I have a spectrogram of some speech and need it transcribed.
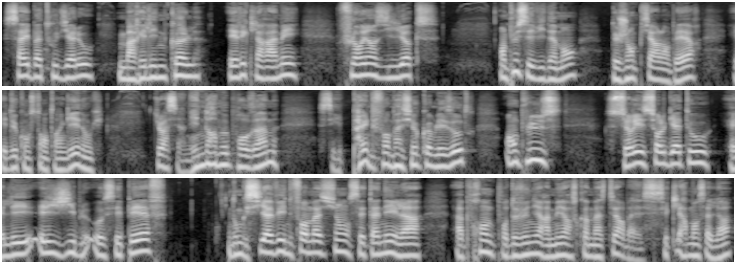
Saïbatou Diallo, Marilyn Cole, Eric Laramé, Florian Ziliox, en plus évidemment de Jean-Pierre Lambert et de Constantin Guay. Donc, tu vois, c'est un énorme programme, c'est pas une formation comme les autres. En plus, cerise sur le gâteau, elle est éligible au CPF. Donc s'il y avait une formation cette année-là à prendre pour devenir un meilleur Scrum Master, bah, c'est clairement celle-là.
